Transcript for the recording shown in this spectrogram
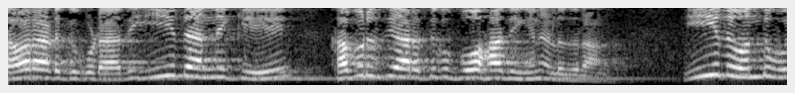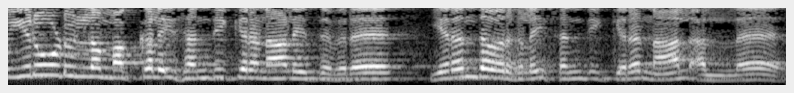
தவறா எடுக்கக்கூடாது. ஈது அன்னைக்கு கபருசியாரத்துக்கு போகாதீங்கன்னு எழுதுறாங்க. ஈது வந்து உயிரோடு உள்ள மக்களை சந்திக்கிற நாளை தவிர இறந்தவர்களை சந்திக்கிற நாள் அல்ல.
